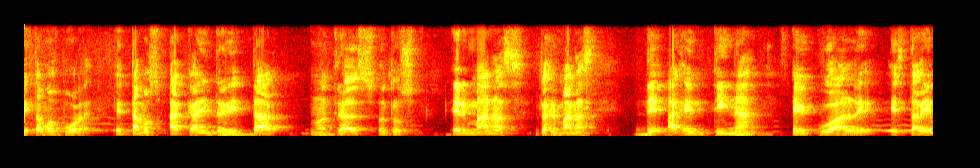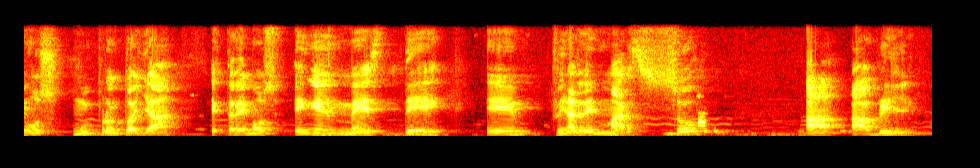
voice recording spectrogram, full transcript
estamos, por, estamos acá a entrevistar nuestras, nuestras hermanas, nuestras hermanas de Argentina, el cual estaremos muy pronto allá. Estaremos en el mes de eh, finales de marzo a abril.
